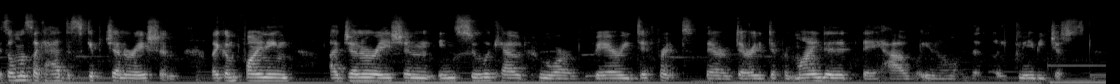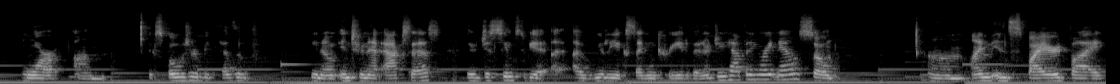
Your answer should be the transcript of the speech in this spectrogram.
it's almost like I had to skip generation. Like I'm finding a generation in Sioux Lookout who are very different. They're very different minded. They have, you know, like maybe just more um, exposure because of, you know, internet access. There just seems to be a, a really exciting creative energy happening right now. So um, I'm inspired by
